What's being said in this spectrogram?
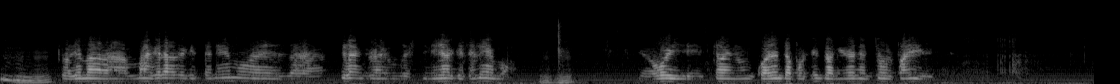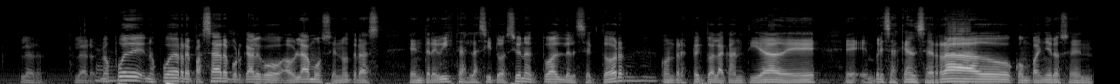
El problema más grave que tenemos es la gran clandestinidad que tenemos, que hoy está en un 40% a nivel en todo el país. Claro. Claro. ¿Nos puede, ¿Nos puede repasar, porque algo hablamos en otras entrevistas, la situación actual del sector con respecto a la cantidad de eh, empresas que han cerrado, compañeros en,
